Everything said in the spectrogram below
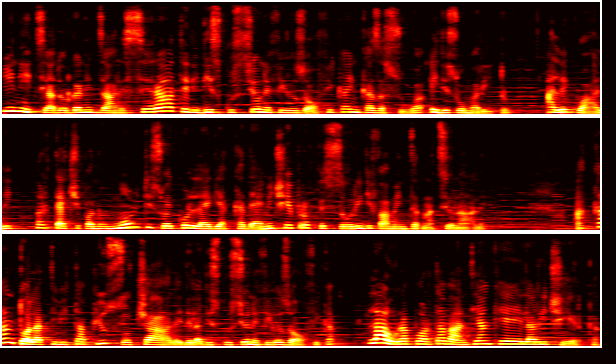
inizia ad organizzare serate di discussione filosofica in casa sua e di suo marito, alle quali partecipano molti suoi colleghi accademici e professori di fama internazionale. Accanto all'attività più sociale della discussione filosofica, Laura porta avanti anche la ricerca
